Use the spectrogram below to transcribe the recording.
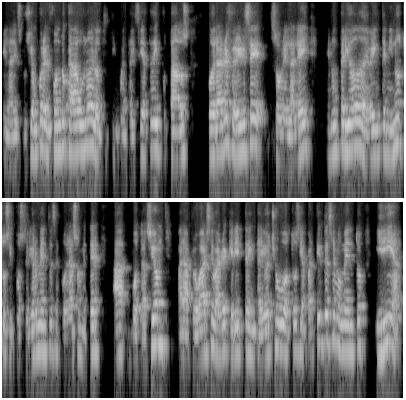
En la discusión por el fondo, cada uno de los 57 diputados podrá referirse sobre la ley en un periodo de 20 minutos y posteriormente se podrá someter a votación. Para aprobarse va a requerir 38 votos y a partir de ese momento iría a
